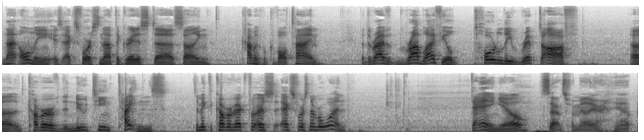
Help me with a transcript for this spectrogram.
not only is X Force not the greatest uh, selling comic book of all time, but the Rob, Rob Liefeld totally ripped off uh, the cover of the new Teen Titans to make the cover of X Force, number one. Dang, yo. Sounds familiar. Yep.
